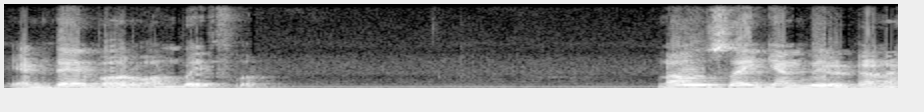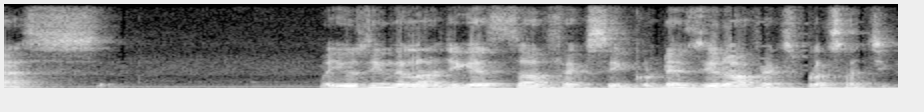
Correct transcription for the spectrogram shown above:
entire power 1 by 4. Now psi can be written as by using the logic s of x equal to 0 of x plus h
